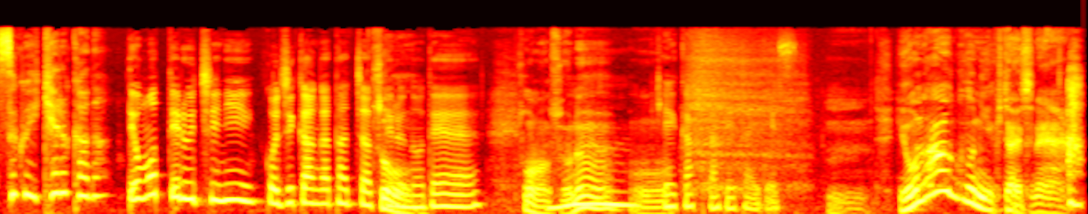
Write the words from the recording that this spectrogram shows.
すぐ行けるかなって思ってるうちにこう時間が経っちゃってるので。そう。なんですよね、計画立てたいです。うん、与那国行きたいですね。あ、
